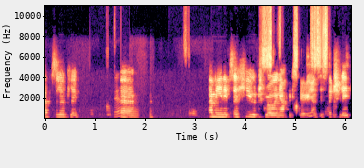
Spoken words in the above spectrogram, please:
Absolutely. Yeah. Uh, I mean, it's a huge growing up experience, especially if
